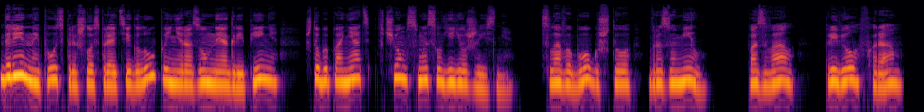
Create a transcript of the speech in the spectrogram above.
Длинный путь пришлось пройти глупой, неразумной Агриппине, чтобы понять, в чем смысл ее жизни. Слава Богу, что вразумил, позвал, привел в храм.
